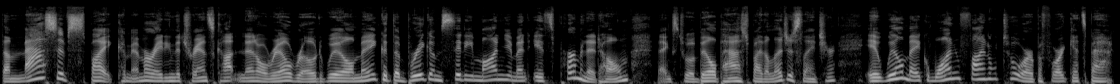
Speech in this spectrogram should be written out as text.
The massive spike commemorating the Transcontinental Railroad will make the Brigham City Monument its permanent home, thanks to a bill passed by the legislature. It will make one final tour before it gets back.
